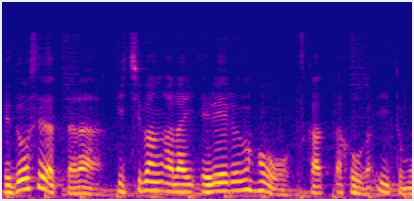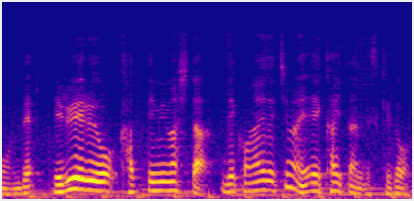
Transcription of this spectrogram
でどうせだったら一番粗い LL の方を使った方がいいと思うんで LL を買ってみました。でこの間1枚絵描いたんですけど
